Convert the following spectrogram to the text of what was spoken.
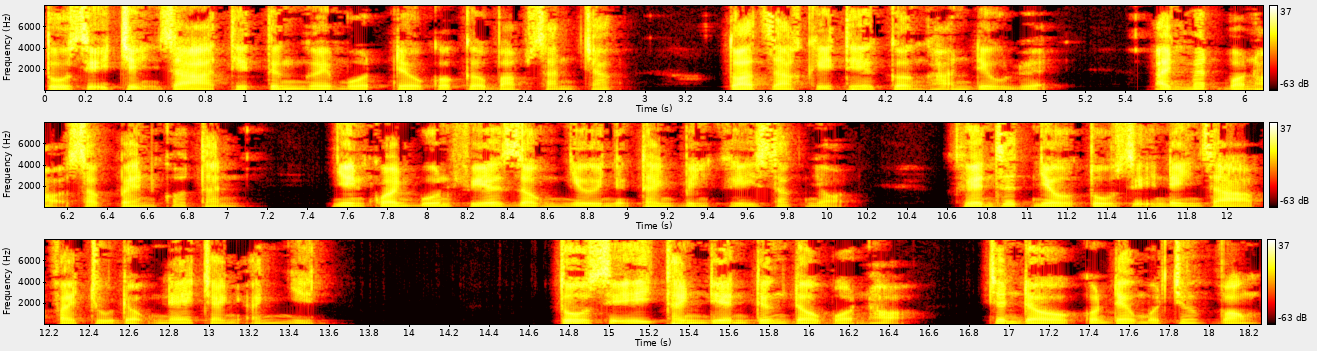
Tu sĩ trịnh gia thì từng người một đều có cờ bắp săn chắc, Toát ra khi thế cường hãn điều luyện. Ánh mắt bọn họ sắc bén có thần, Nhìn quanh bốn phía giống như những thanh bình khí sắc nhọn, Khiến rất nhiều tu sĩ ninh già Phải chủ động né tránh ánh nhìn. Tu sĩ thành điền đứng đầu bọn họ Trên đầu còn đeo một chiếc vòng,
